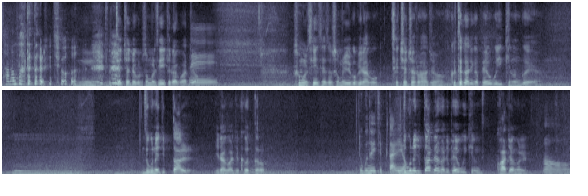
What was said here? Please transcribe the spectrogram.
사람마다 다르죠. 음, 대체적으로 23이라고 하죠. 네. 23에서 27이라고 대체적으로 하죠. 그때까지가 배우고 익히는 거예요. 음, 누구네 집 딸이라고 하죠. 그것들은. 누구네 집 딸요? 누구네 집 딸이라 가지고 배우고 익히는 과정을 어,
